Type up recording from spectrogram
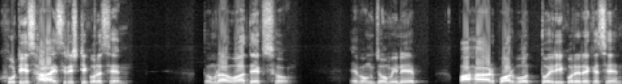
খুঁটি ছাড়াই সৃষ্টি করেছেন। তোমরা উহা দেখছ এবং জমিনে পাহাড় পর্বত তৈরি করে রেখেছেন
